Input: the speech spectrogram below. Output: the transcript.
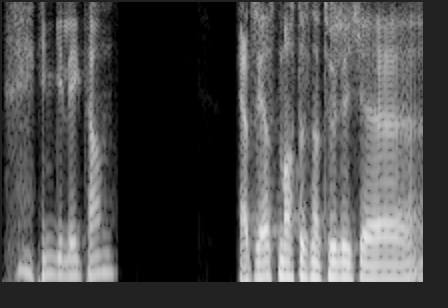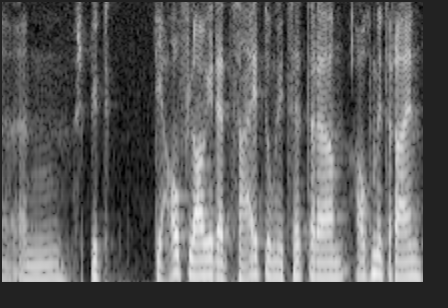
hingelegt haben. Ja, zuerst macht es natürlich, äh, spielt die Auflage der Zeitung etc. auch mit rein.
